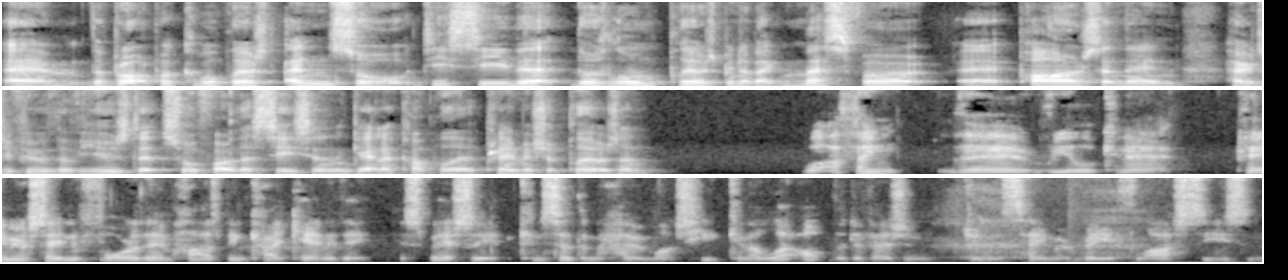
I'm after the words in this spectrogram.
Um, they brought up a couple of players in. So do you see that those loan players been a big miss for uh, Pars? And then how do you feel they've used it so far this season and getting a couple of Premiership players in? Well, I think the real kind of premier signing for them has been Kai Kennedy, especially considering how much he kind of lit up the division during his time at Raith last season.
